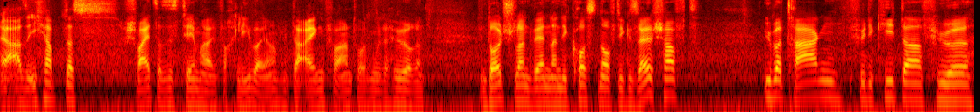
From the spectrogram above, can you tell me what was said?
ja, also ich habe das Schweizer System halt einfach lieber, ja, mit der Eigenverantwortung, mit der höheren. In Deutschland werden dann die Kosten auf die Gesellschaft übertragen für die Kita, für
